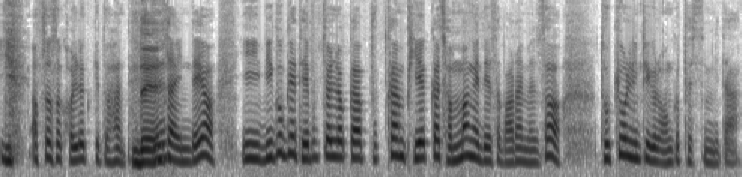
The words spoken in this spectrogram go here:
앞서서 걸렸기도 한 네. 인사인데요. 이 미국의 대북전력과 북한 비핵화 전망에 대해서 말하면서 도쿄올림픽을 언급했습니다.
